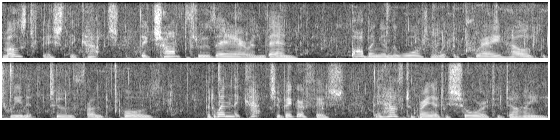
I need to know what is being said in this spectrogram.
Most fish they catch, they chomp through there and then, bobbing in the water with the prey held between its two front paws. But when they catch a bigger fish, they have to bring it ashore to dine.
